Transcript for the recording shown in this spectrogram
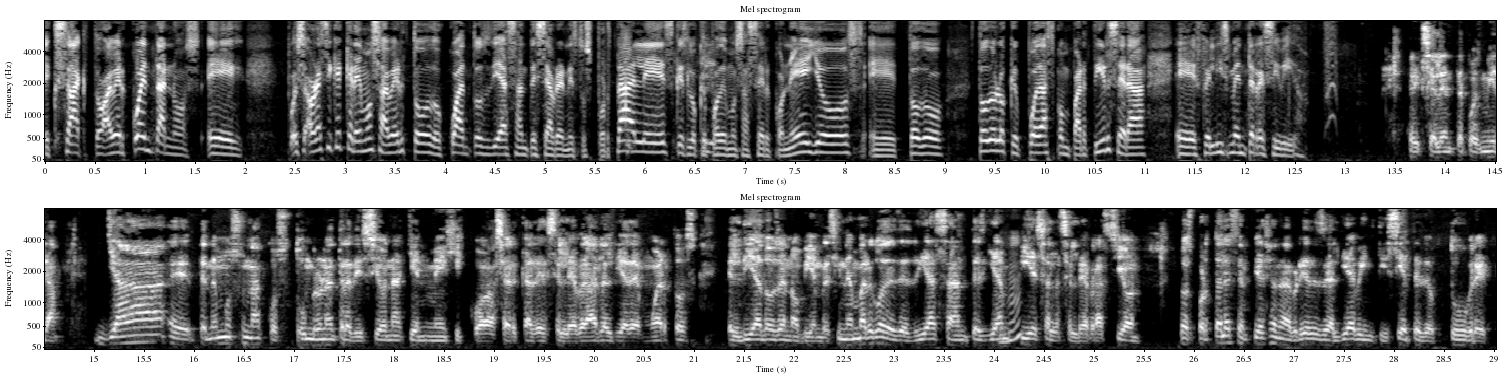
Exacto, a ver, cuéntanos, eh, pues ahora sí que queremos saber todo, cuántos días antes se abren estos portales, qué es lo que podemos hacer con ellos, eh, todo, todo lo que puedas compartir será eh, felizmente recibido. Excelente, pues mira, ya eh, tenemos una costumbre, una tradición aquí en México acerca de celebrar el Día de Muertos el día 2 de noviembre. Sin embargo, desde días antes ya empieza la celebración. Los portales empiezan a abrir desde el día 27 de octubre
